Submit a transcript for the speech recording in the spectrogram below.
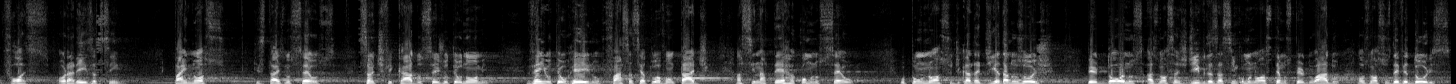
vós orareis assim: Pai nosso que estais nos céus, santificado seja o teu nome Venha o teu reino, faça-se a tua vontade, assim na terra como no céu. O pão nosso de cada dia dá-nos hoje. Perdoa-nos as nossas dívidas, assim como nós temos perdoado aos nossos devedores.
